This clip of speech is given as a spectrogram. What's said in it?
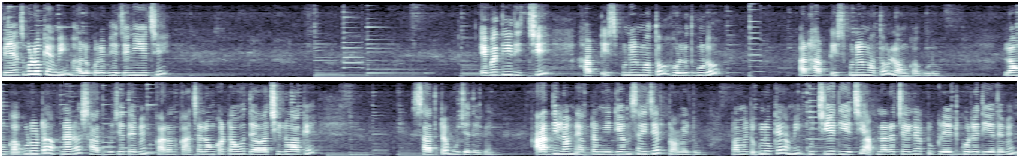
পেঁয়াজগুলোকে আমি ভালো করে ভেজে নিয়েছি। এবার দিয়ে দিচ্ছি হাফ টিস্পুনের মতো হলুদ গুঁড়ো আর হাফ টিস্পুনের মতো লঙ্কা গুঁড়ো। লঙ্কা গুঁড়োটা আপনারা স্বাদ বুঝে দেবেন, কারণ কাঁচা লঙ্কাটাও দেওয়া ছিল আগে। স্বাদটা বুঝে দেবেন। আর দিলাম একটা মিডিয়াম সাইজের টমেটো। টমেটোগুলোকে আমি কুচিয়ে দিয়েছি, আপনারা চাইলে একটু গ্রেট করে দিয়ে দেবেন।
